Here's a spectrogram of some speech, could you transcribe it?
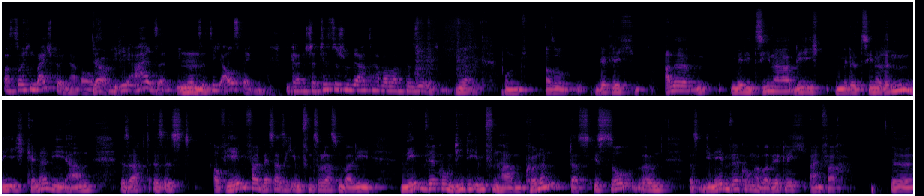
aus solchen Beispielen heraus, ja, die real sind, die wir uns mhm. jetzt nicht ausdenken, die keine statistischen Werte haben, aber persönlichen. Ja, und also wirklich alle Mediziner, die ich, Medizinerinnen, die ich kenne, die haben gesagt, es ist auf jeden Fall besser, sich impfen zu lassen, weil die Nebenwirkungen, die die impfen haben können, das ist so, ähm, dass die Nebenwirkungen aber wirklich einfach äh,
